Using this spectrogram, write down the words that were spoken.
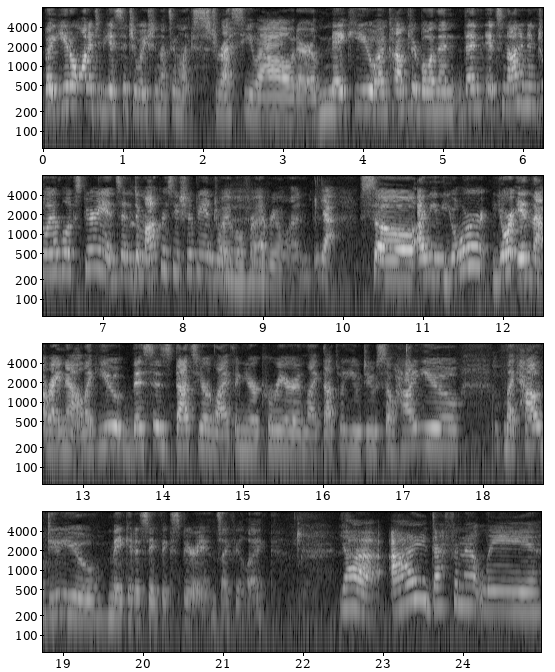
but you don't want it to be a situation that's gonna like stress you out or make you uncomfortable, and then then it's not an enjoyable experience. And democracy should be enjoyable mm-hmm. for everyone. Yeah. So I mean, you're you're in that right now. Like you, this is that's your life and your career, and like that's what you do. So how do you, like, how do you make it a safe experience? I feel like. Yeah, I definitely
